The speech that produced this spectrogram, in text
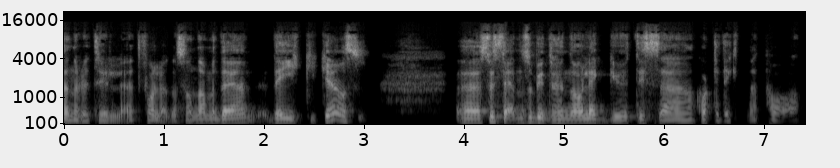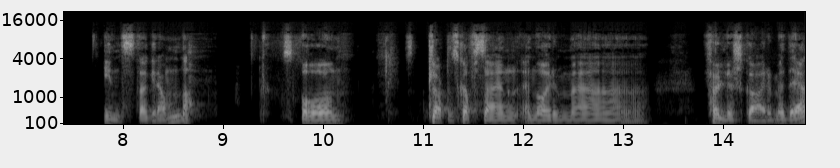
sender du til et forlag og sånn. Men det, det, gikk ikke. Altså. Så isteden så begynte hun å legge ut disse korte diktene på Instagram, da. Og klarte å skaffe seg en enorm eh, følgerskare med det.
